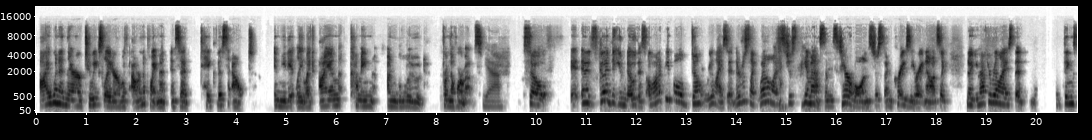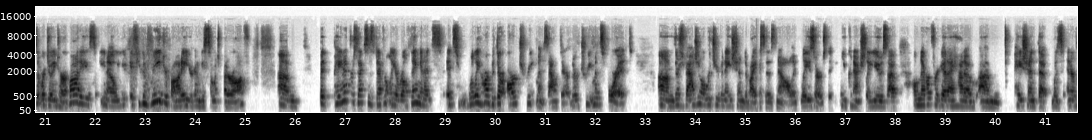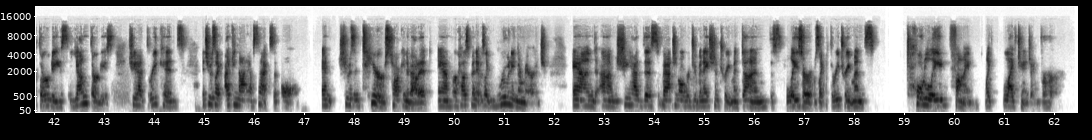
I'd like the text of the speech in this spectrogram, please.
I went in there two weeks later without an appointment and said, take this out immediately. Like I am coming unglued from the hormones. Yeah. So, it, and it's good that you know this. A lot of people don't realize it. They're just like, well, it's just PMS and it's terrible and it's just, I'm crazy right now. It's like, no, you have to realize that things that we're doing to our bodies, you know, you, if you can read your body, you're going to be so much better off. Um, but pain after sex is definitely a real thing and it's it's really hard but there are treatments out there. There are treatments for it. Um, there's vaginal rejuvenation devices now like lasers that you can actually use. I, will never forget i had a um, patient that was in her 30s young 30s she had had three kids and she was like i cannot have sex at all and she was in tears talking about it and her husband it was like ruining their marriage. And um, she had this vaginal rejuvenation treatment done this laser it was like three treatments totally fine like life changing for her.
